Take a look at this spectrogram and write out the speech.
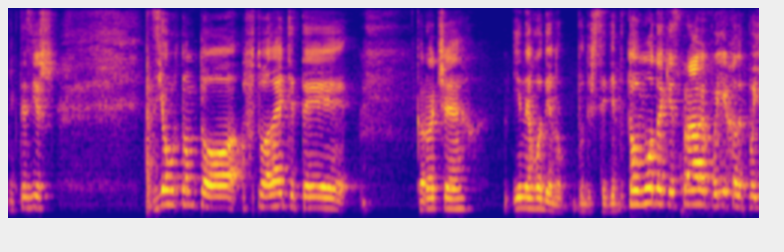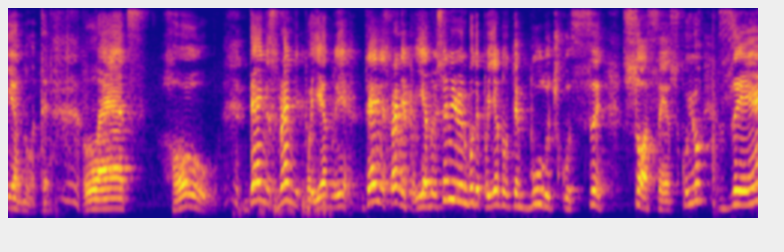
як ти з'їш з йогуртом, то в туалеті ти. Коротше. І не годину будеш сидіти. Тому такі справи поїхали поєднувати. Let's go! Деніс Френні поєднує. Деніс Френні поєднує. Сьогодні він буде поєднувати булочку з сосискою з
